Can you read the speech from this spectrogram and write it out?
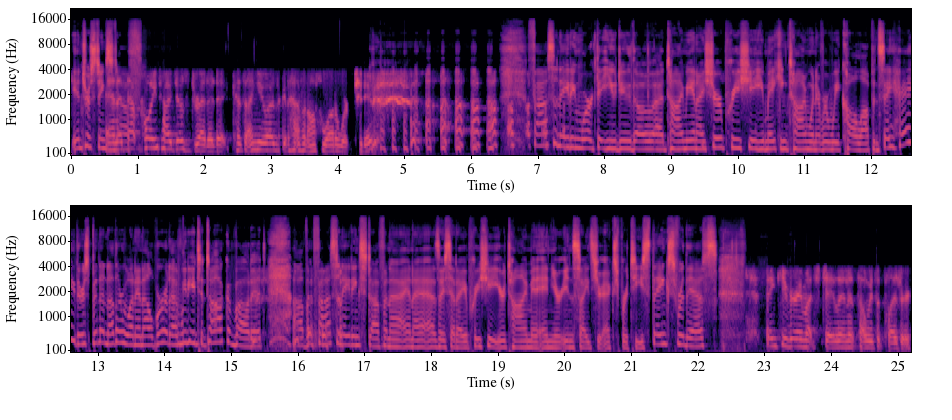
Interesting And stuff. And at that point, I just dreaded it because I knew I was going to have an awful lot of work to do. Fascinating work that you do, though, uh, Taimi, and I sure appreciate you making time whenever we call up and say, "Hey, there's been another one in Alberta. We need to talk about it." Uh, but fascinating stuff, and, I, and I, as I said, I appreciate your time and, and your insights, your expertise. Thanks for this. Thank you very much, J'lyn. It's always a pleasure.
